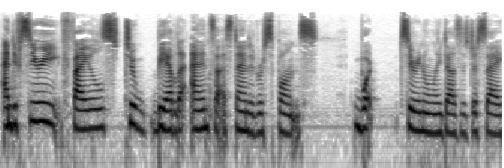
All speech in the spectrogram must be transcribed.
And if Siri fails to be able to answer a standard response, what Siri normally does is just say,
